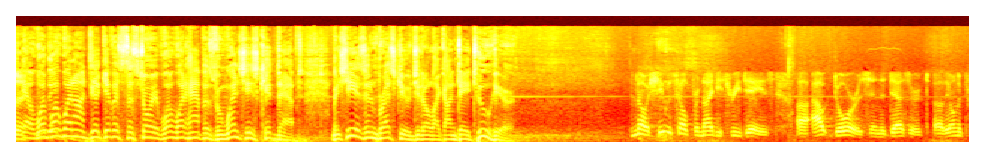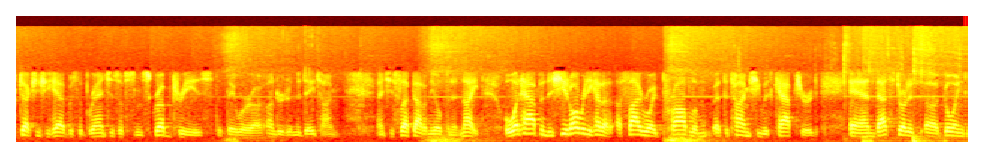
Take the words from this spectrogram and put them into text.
But yeah, what, what, went on? Give us the story of what, what happens from when she's kidnapped. I mean, she isn't rescued, you know, like on day two here. No, she was held for 93 days uh, outdoors in the desert. Uh, the only protection she had was the branches of some scrub trees that they were uh, under in the daytime. And she slept out in the open at night. Well, what happened is she had already had a, a thyroid problem at the time she was captured, and that started uh, going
